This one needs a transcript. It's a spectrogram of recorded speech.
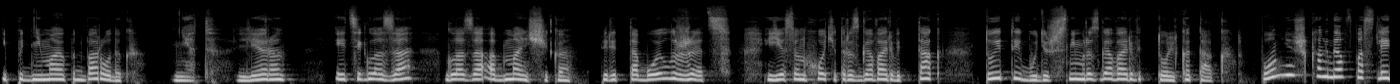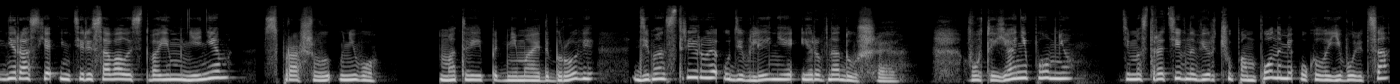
и поднимаю подбородок. Нет, Лера, эти глаза — глаза обманщика. Перед тобой лжец. И если он хочет разговаривать так, то и ты будешь с ним разговаривать только так. Помнишь, когда в последний раз я интересовалась твоим мнением? Спрашиваю у него. Матвей поднимает брови, демонстрируя удивление и равнодушие. Вот и я не помню. Демонстративно верчу помпонами около его лица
